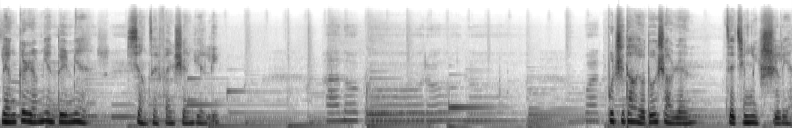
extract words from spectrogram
两个人面对面，像在翻山越岭。不知道有多少人在经历失恋，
